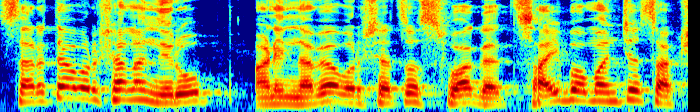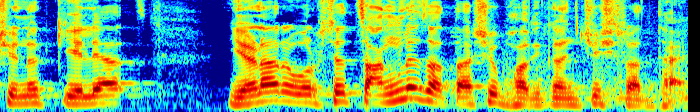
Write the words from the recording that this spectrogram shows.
सरत्या वर्षाला निरोप आणि नव्या वर्षाचं स्वागत साईबाबांच्या साक्षीनं केल्या येणारं वर्ष चांगलं जातं अशी भाविकांची श्रद्धा आहे.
